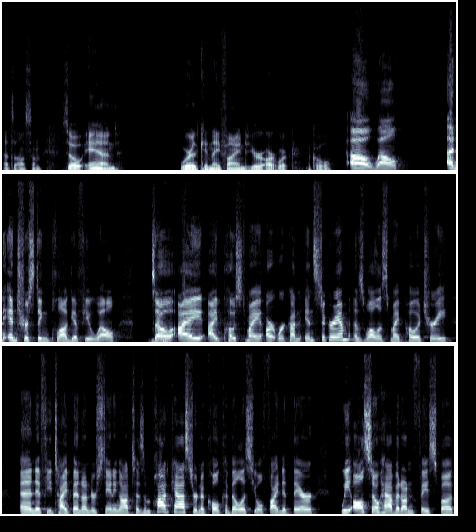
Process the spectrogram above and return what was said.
That's awesome. So, and where can they find your artwork, Nicole? Oh, well, an interesting plug, if you will. So I I post my artwork on Instagram as well as my poetry. And if you type in Understanding Autism Podcast or Nicole Kabilis, you'll find it there. We also have it on Facebook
